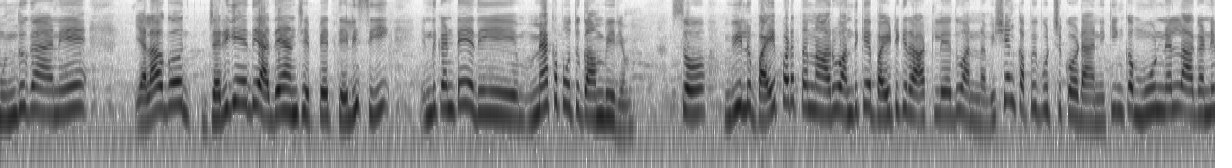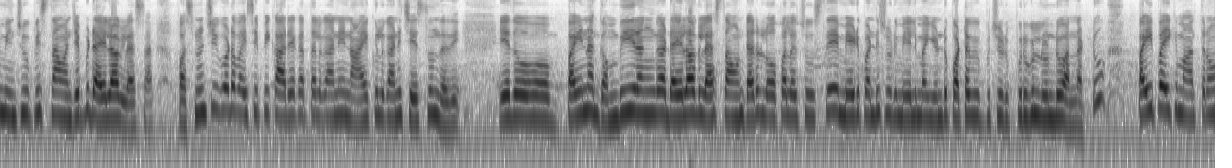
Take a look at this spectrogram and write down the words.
ముందుగానే ఎలాగో జరిగేది అదే అని చెప్పే తెలిసి ఎందుకంటే ఇది మేకపోతు గాంభీర్యం. సో వీళ్ళు భయపడుతున్నారు అందుకే బయటికి రావట్లేదు అన్న విషయం కప్పిపుచ్చుకోవడానికి ఇంకా మూడు నెలలు ఆగండి మేము చూపిస్తామని చెప్పి డైలాగులు వేస్తారు ఫస్ట్ నుంచి కూడా వైసీపీ కార్యకర్తలు కానీ నాయకులు కానీ చేస్తుంది అది. ఏదో పైన గంభీరంగా డైలాగులు వేస్తూ ఉంటారు లోపల చూస్తే మేడిపండి చూడు మేలిమయ్యుండు పట్ట విప్పు చూడు పురుగులుండు అన్నట్టు పై పైకి మాత్రం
